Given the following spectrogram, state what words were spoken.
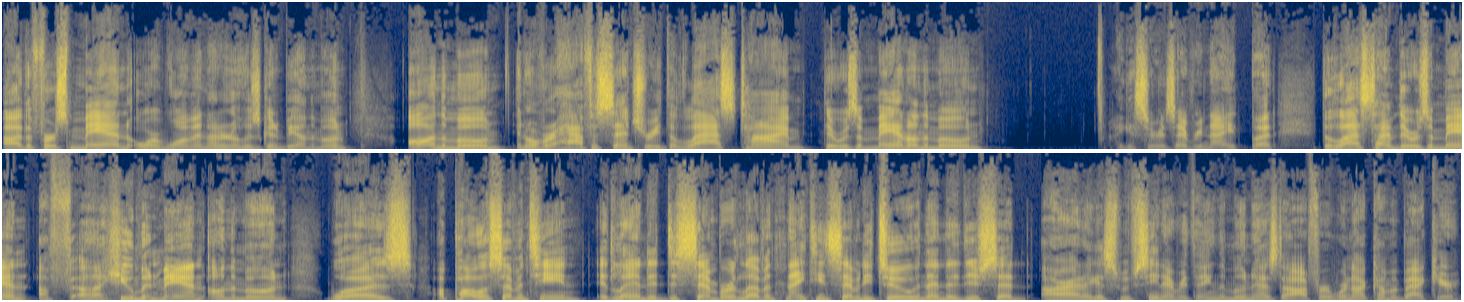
uh, the first man or woman. I don't know who's going to be on the moon on the moon in over half a century. The last time there was a man on the moon I guess there is every night, but the last time there was a man, a human man on the moon was Apollo 17. It landed December 11th, 1972, and then they just said, "All right, I guess we've seen everything the moon has to offer. We're not coming back here."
